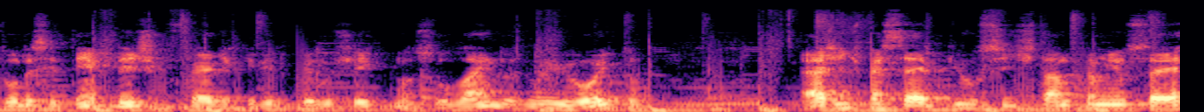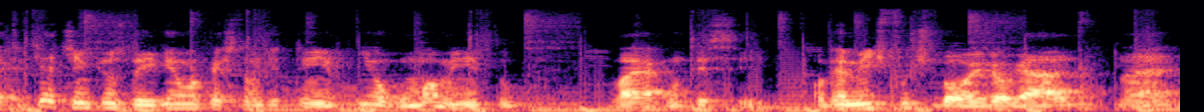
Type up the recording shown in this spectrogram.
todo esse tempo, desde que foi adquirido pelo Sheikh Mansour lá em 2008, a gente percebe que o City está no caminho certo e que a Champions League é uma questão de tempo em algum momento vai acontecer. Obviamente futebol é jogado, né?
